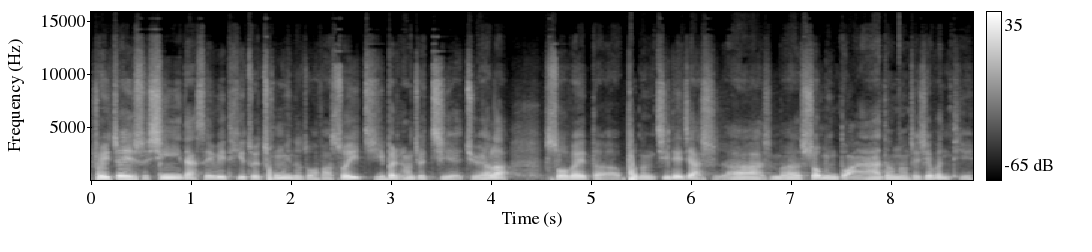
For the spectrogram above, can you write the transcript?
所以这也是新一代 CVT 最聪明的做法，所以基本上就解决了所谓的不能激烈驾驶啊、什么寿命短啊等等这些问题。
